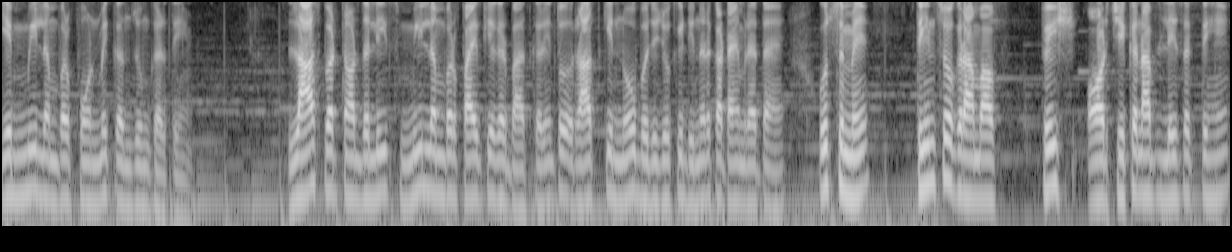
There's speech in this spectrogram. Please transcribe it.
ये मील नंबर फोर में कंज्यूम करते हैं। Last but not the least meal number five की अगर बात करें तो रात के नौ बजे जो कि डिनर का टाइम रहता है, उस समय 300 ग्राम ऑफ़ फ़िश और चिकन आप ले सकते हैं,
